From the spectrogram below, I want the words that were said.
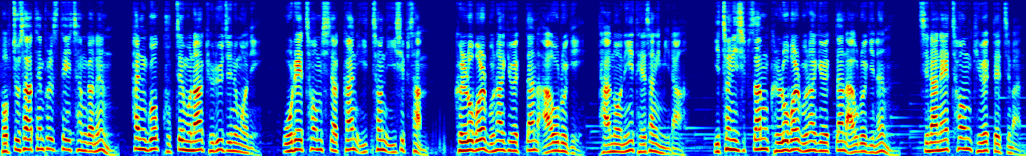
법주사 템플스테이 참가는 한국국제문화교류진흥원이 올해 처음 시작한 2023 글로벌 문화기획단 아우르기 단원이 대상입니다. 2023 글로벌 문화기획단 아우르기는 지난해 처음 기획됐지만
